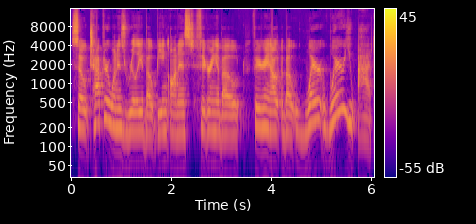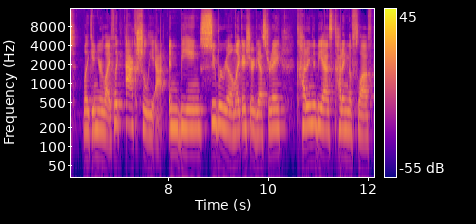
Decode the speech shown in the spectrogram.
So chapter 1 is really about being honest, figuring about figuring out about where where are you at like in your life, like actually at and being super real. And like I shared yesterday, cutting the BS, cutting the fluff,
